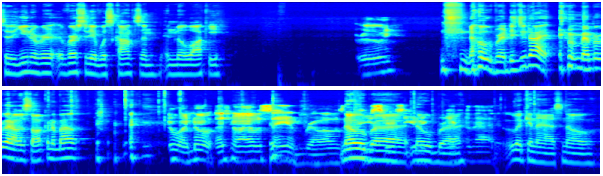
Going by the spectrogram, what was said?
to the University of Wisconsin in Milwaukee. Really? no, bro. Did you not remember what I was talking about? No, I know. That's what I was saying, bro. I was No, like, are you bruh. seriously No, bruh. Looking ass, no.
